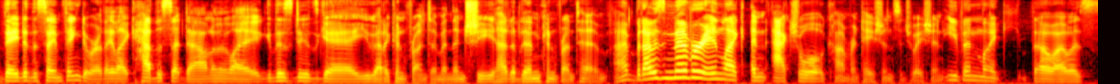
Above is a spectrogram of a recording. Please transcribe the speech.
they did the same thing to her. They like had the sit down and they're like, "This dude's gay. You got to confront him." And then she had to then confront him. I, but I was never in like an actual confrontation situation, even like though I was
